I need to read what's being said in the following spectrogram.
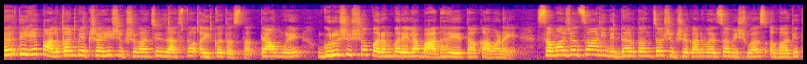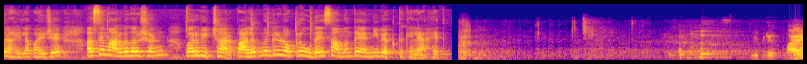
विद्यार्थी हे पालकांपेक्षाही शिक्षकांचे जास्त ऐकत असतात. त्यामुळे गुरुशिष्य परंपरेला बाधा येता कामा नये. समाजाचा आणि विद्यार्थ्यांचा शिक्षकांवरचा विश्वास अबाधित राहिला पाहिजे असे मार्गदर्शन पर विचार पालकमंत्री डॉक्टर उदय सामंत यांनी व्यक्त केले आहेत. मला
